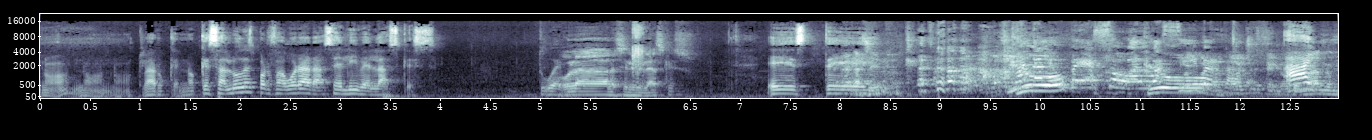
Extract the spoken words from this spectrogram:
no, no, no, claro que no. Que saludes por favor a Araceli Velázquez. Ex. Hola, Araceli Velázquez. Este. ¿Ah, sí? Mándale un beso o algo así, ¿verdad? Ay,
